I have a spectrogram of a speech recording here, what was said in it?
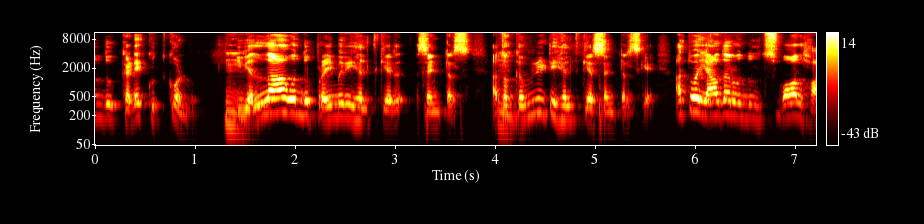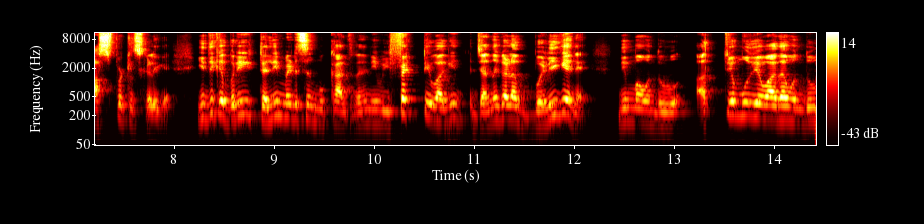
ಒಂದು ಕಡೆ ಕುತ್ಕೊಂಡು. ಇವೆಲ್ಲಾ ಒಂದು ಪ್ರೈಮರಿ ಹೆಲ್ತ್ ಕೇರ್ ಸೆಂಟರ್ಸ್ ಅಥವಾ. ಕಮ್ಯುನಿಟಿ ಹೆಲ್ತ್ ಕೇರ್ ಸೆಂಟರ್ಸ್ಗೆ ಅಥವಾ ಯಾವ್ದಾದ್ರು ಒಂದು ಸ್ಮಾಲ್ ಹಾಸ್ಪಿಟಲ್ಸ್ಗಳಿಗೆ ಇದಕ್ಕೆ ಬರೀ ಟೆಲಿಮೆಡಿಸಿನ್ ಮುಖಾಂತರ ನೀವು ಇಫೆಕ್ಟಿವ್ ಆಗಿ ಜನಗಳ ಬಳಿಗೆನೆ ನಿಮ್ಮ ಒಂದು ಅತ್ಯಮೂಲ್ಯವಾದ ಒಂದು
